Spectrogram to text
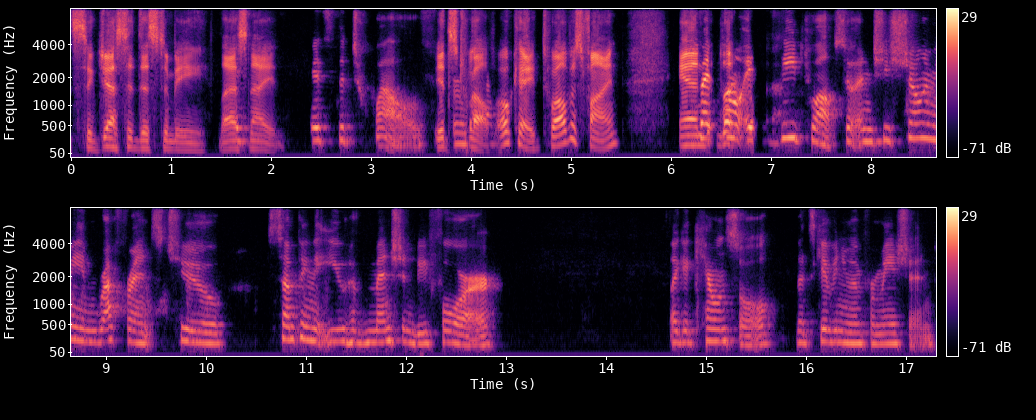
suggested this to me last night. It's the 12. It's 12. whatever. Okay, 12 is fine. And But let- no, it's the 12. So, and she's showing me in reference to something that you have mentioned before, like a council that's giving you information.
